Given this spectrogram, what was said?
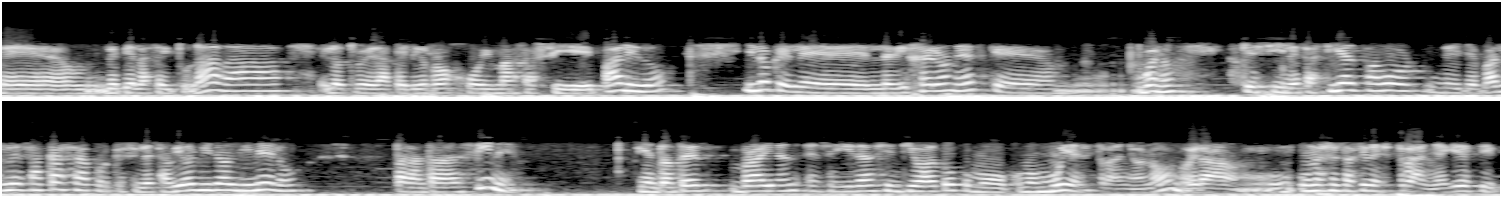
eh, de piel aceitunada, el otro era pelirrojo y más así pálido. Y lo que le, le dijeron es que, mm, bueno, que si les hacía el favor de llevarles a casa porque se les había olvidado el dinero para entrar al cine. Y entonces Brian enseguida sintió algo como, como muy extraño, ¿no? No era un- una sensación extraña, quiero decir,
